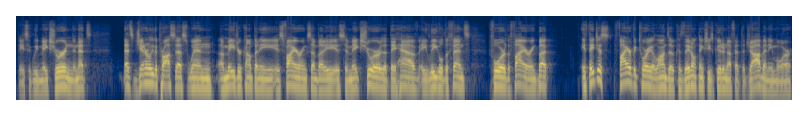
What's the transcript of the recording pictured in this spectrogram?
basically make sure, and, and that's that's generally the process when a major company is firing somebody is to make sure that they have a legal defense for the firing. But if they just fire Victoria Alonso because they don't think she's good enough at the job anymore,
